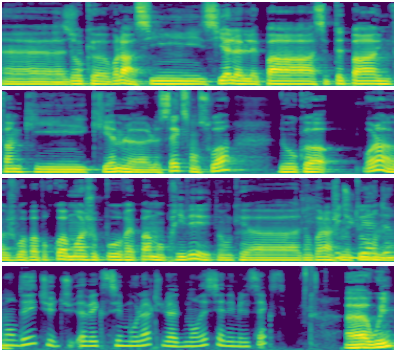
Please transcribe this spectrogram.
Euh, donc euh, voilà, si, si elle, elle est pas, c'est peut-être pas une femme qui, qui aime le, le sexe en soi. Donc euh, voilà, je vois pas pourquoi moi je pourrais pas m'en priver. Donc euh, donc voilà, Mais je tu me lui as tourne. demandé, tu, tu- avec ces mots-là, tu lui as demandé si elle aimait le sexe? Euh, oui,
